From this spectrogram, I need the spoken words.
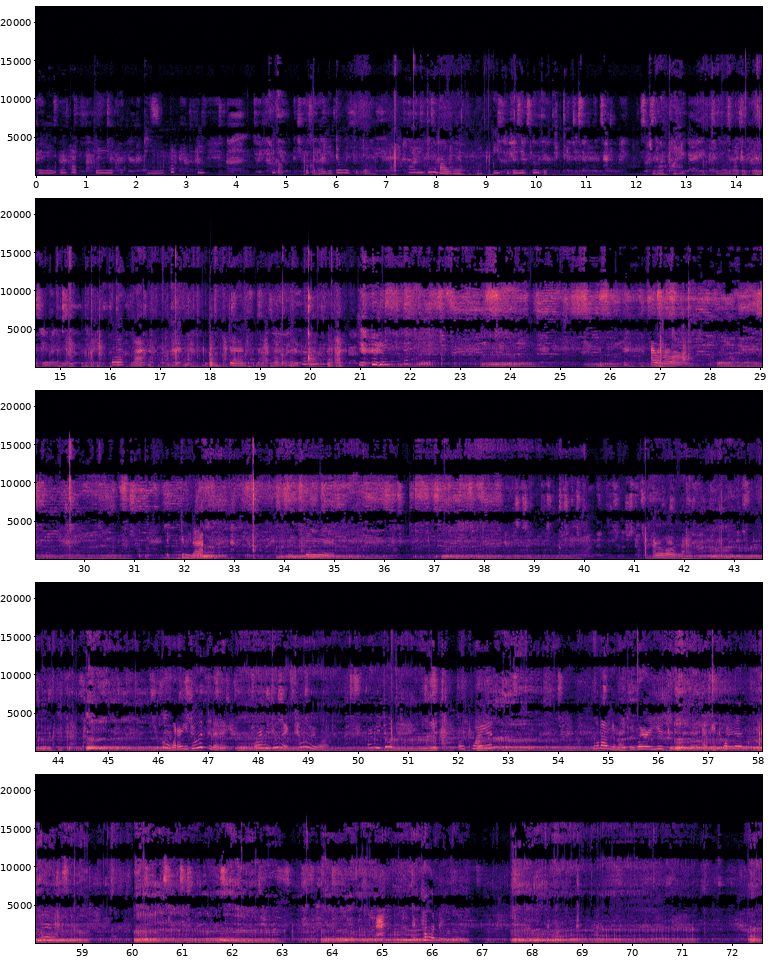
puppy, my puppy, puppy, puppy. Hugo, Hugo, what are you doing today? What are you doing, my little puppy? What are you doing today? You want to play? Do you want to play? Oh, ah. Dance with that. Give me that. Oh, what are you doing today? What are we doing? Tell everyone. What are we doing today? Are we playing? What about you, Maggie? What are you doing today? Are we playing? Yeah. Oh.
